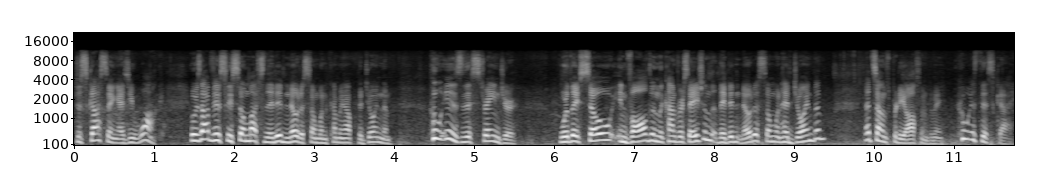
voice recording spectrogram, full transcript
discussing as you walk? It was obviously so much they didn't notice someone coming up to join them. Who is this stranger? Were they so involved in the conversation that they didn't notice someone had joined them? That sounds pretty awesome to me. Who is this guy?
